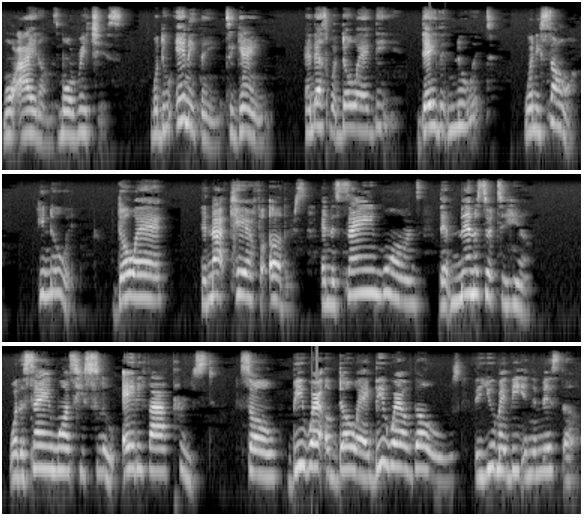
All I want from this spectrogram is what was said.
more items, more riches, will do anything to gain. And that's what Doeg did. David knew it when he saw him. He knew it. Doeg did not care for others, and the same ones that ministered to him were the same ones he slew 85 priests. So beware of Doeg, beware of those that you may be in the midst of.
